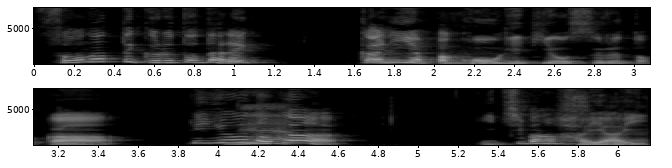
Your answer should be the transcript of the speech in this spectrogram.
そうなってくると誰かにやっぱ攻撃をするとか、っていうのが、一番早い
